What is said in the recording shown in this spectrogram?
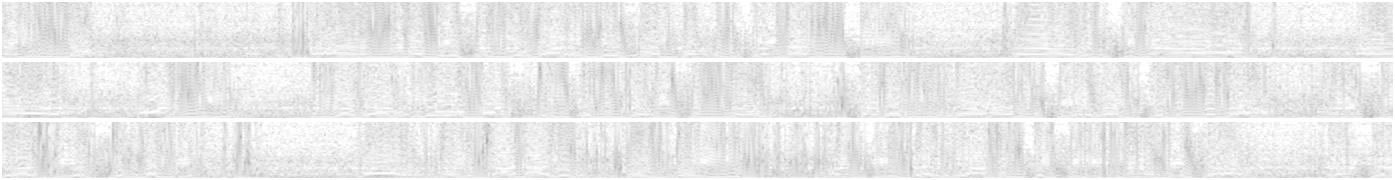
నైన్లో మన దేశంలో భారతదేశానికి అప్పుడు చైనా నుంచి వచ్చిన ఆర్మీ మన లడాఖ్లో హాట్ స్ప్రింగ్స్ అనే ప్రదేశంలో సడన్గా వచ్చి అటాక్ చేయడం వల్ల మన సిఆర్పిఎఫ్ సిబ్బంది వాళ్ళ ప్రాణాలు కోల్పోయి వాళ్ళ జీవితాలు త్యాగం చేసి మన దేశ రక్షణ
